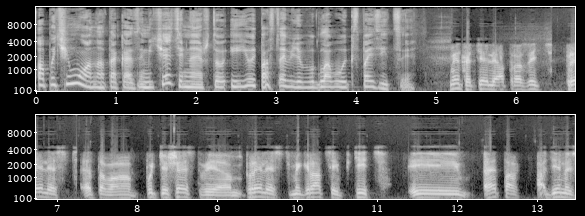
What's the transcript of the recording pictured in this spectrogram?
А почему она такая замечательная, что ее поставили во главу экспозиции? Мы хотели отразить прелесть этого путешествия, прелесть миграции птиц. И это один из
